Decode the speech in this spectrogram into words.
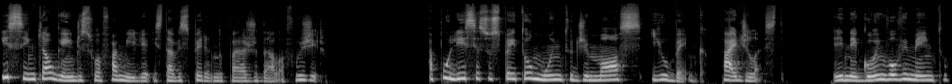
e sim que alguém de sua família estava esperando para ajudá-lo a fugir. A polícia suspeitou muito de Moss Eubank, pai de Lester. Ele negou envolvimento,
